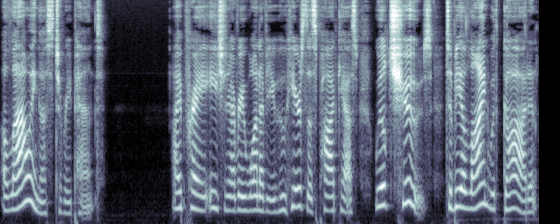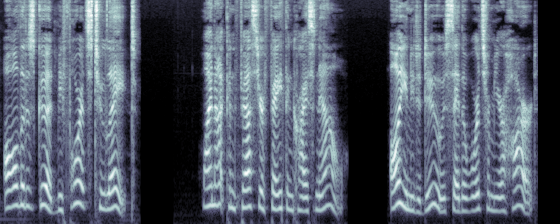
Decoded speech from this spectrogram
allowing us to repent. I pray each and every one of you who hears this podcast will choose to be aligned with God and all that is good before it's too late. Why not confess your faith in Christ now? All you need to do is say the words from your heart.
